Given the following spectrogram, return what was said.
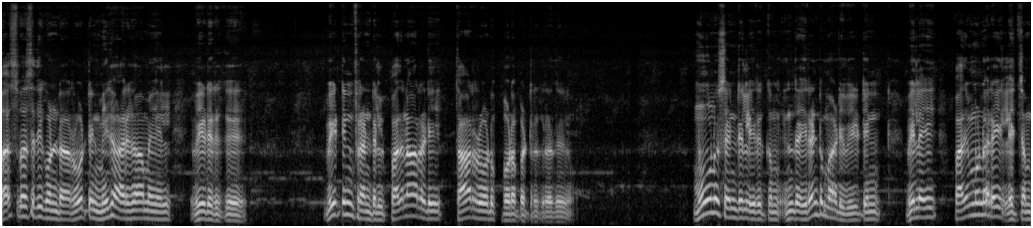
பஸ் வசதி கொண்ட ரோட்டின் மிக அருகாமையில் வீடு இருக்குது வீட்டின் ஃப்ரண்டில் பதினாறு அடி தார் ரோடு போடப்பட்டிருக்கிறது. மூணு சென்டில் இருக்கும் இந்த இரண்டு மாடி வீட்டின் விலை பதிமூணரை லட்சம்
